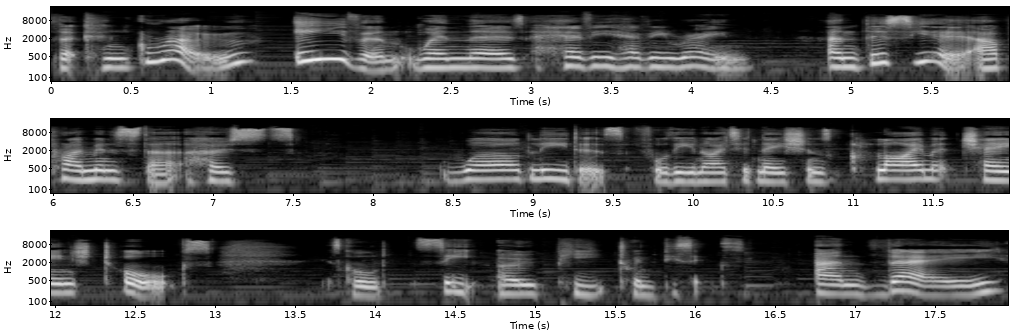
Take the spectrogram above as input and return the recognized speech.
that can grow even when there's heavy, heavy rain. And this year, our Prime Minister hosts world leaders for the United Nations climate change talks. It's called COP26. And they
